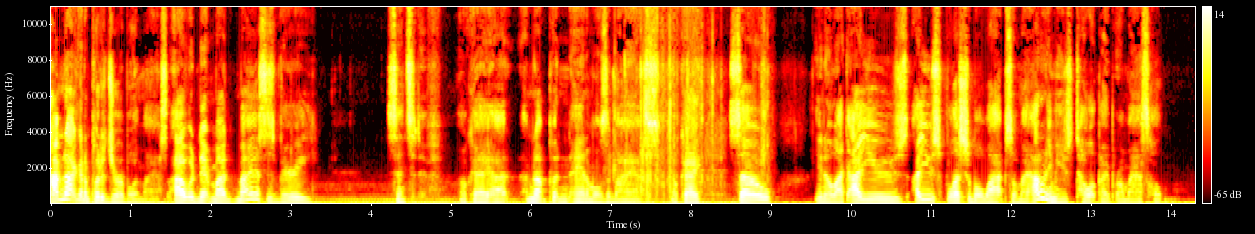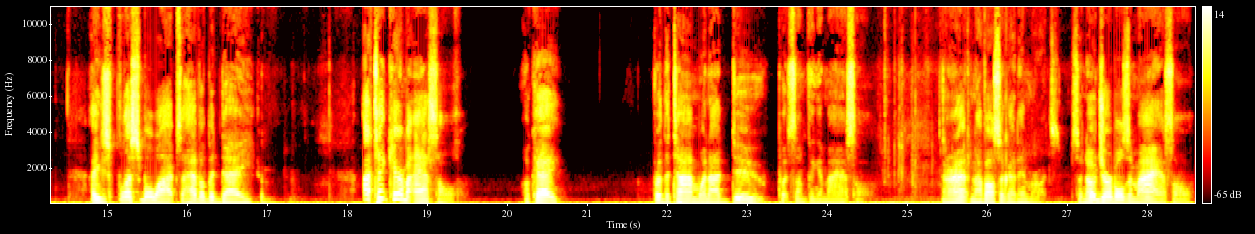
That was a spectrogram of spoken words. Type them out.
am not going to put a gerbil in my ass. I would, my, my ass is very sensitive. Okay. I, I'm not putting animals in my ass. Okay. So, you know, like I use I use flushable wipes on my I don't even use toilet paper on my asshole. I use flushable wipes. I have a bidet. I take care of my asshole. Okay? For the time when I do put something in my asshole. All right? And I've also got hemorrhoids. So no gerbils in my asshole.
